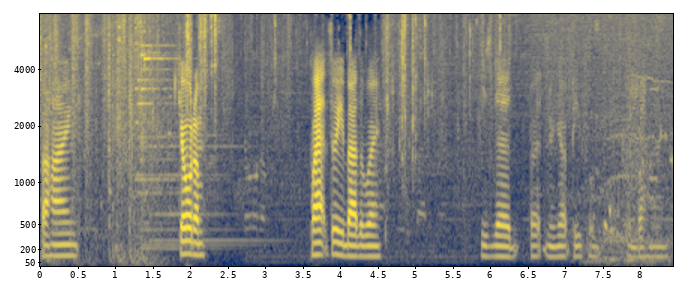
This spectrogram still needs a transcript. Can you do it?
Behind. Killed him. Plat 3, by the way. He's dead, but we got people from behind.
